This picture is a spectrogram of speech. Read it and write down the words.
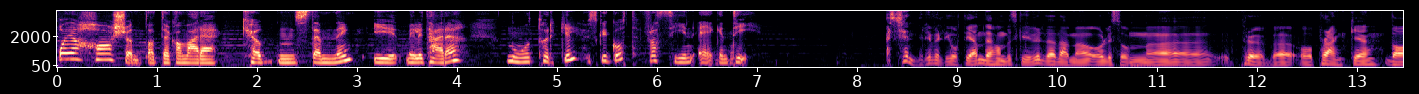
Og jeg har skjønt at det kan være kødden stemning i militæret, noe Torkil husker godt fra sin egen tid. Jeg kjenner det veldig godt igjen, det han beskriver. Det der med å liksom uh, prøve å pranke da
